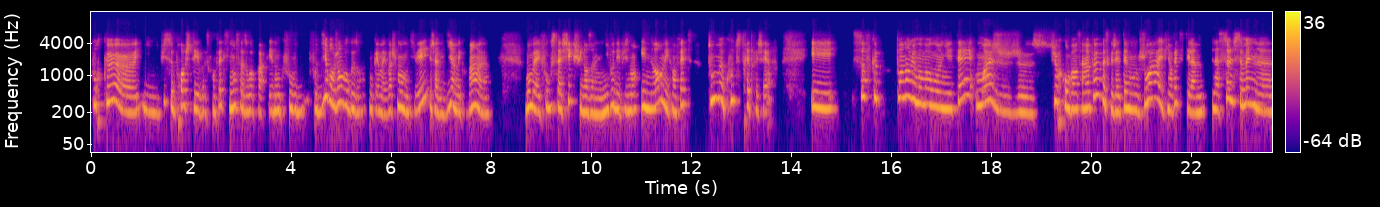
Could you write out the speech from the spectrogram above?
pour qu'ils euh, puissent se projeter, parce qu'en fait, sinon, ça ne se voit pas. Et donc, il faut, dire aux gens vos besoins. Donc, elle m'avait vachement motivée. J'avais dit à mes copains, euh, bon, bah, il faut que vous sachiez que je suis dans un niveau d'épuisement énorme et qu'en fait, tout me coûte très, très cher. Et sauf que pendant le moment où on y était, moi, je, surcompensais un peu parce que j'avais tellement de joie. Et puis, en fait, c'était la, la, seule semaine... Euh,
